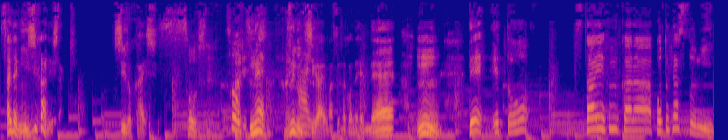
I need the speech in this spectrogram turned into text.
最大2時間でしたっけ？収録配信。そうですね。そうですね。はいずいぶん違いますよね、この辺ね。うん。で、えっと、スタイフからポッドキャストに、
